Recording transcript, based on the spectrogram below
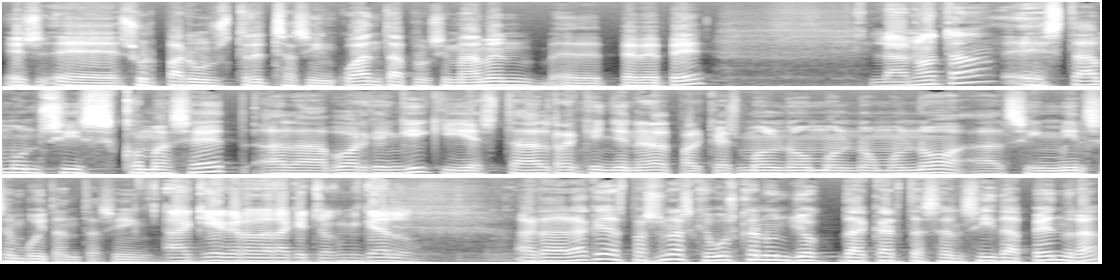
És, eh, surt per uns 13,50 aproximadament, eh, PVP. La nota? Està amb un 6,7 a la Board Game Geek i està al rànquing general perquè és molt nou, molt nou, molt nou, al 5.185. A qui agradarà aquest joc, Miquel? Agradarà a aquelles persones que busquen un joc de cartes senzill d'aprendre,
